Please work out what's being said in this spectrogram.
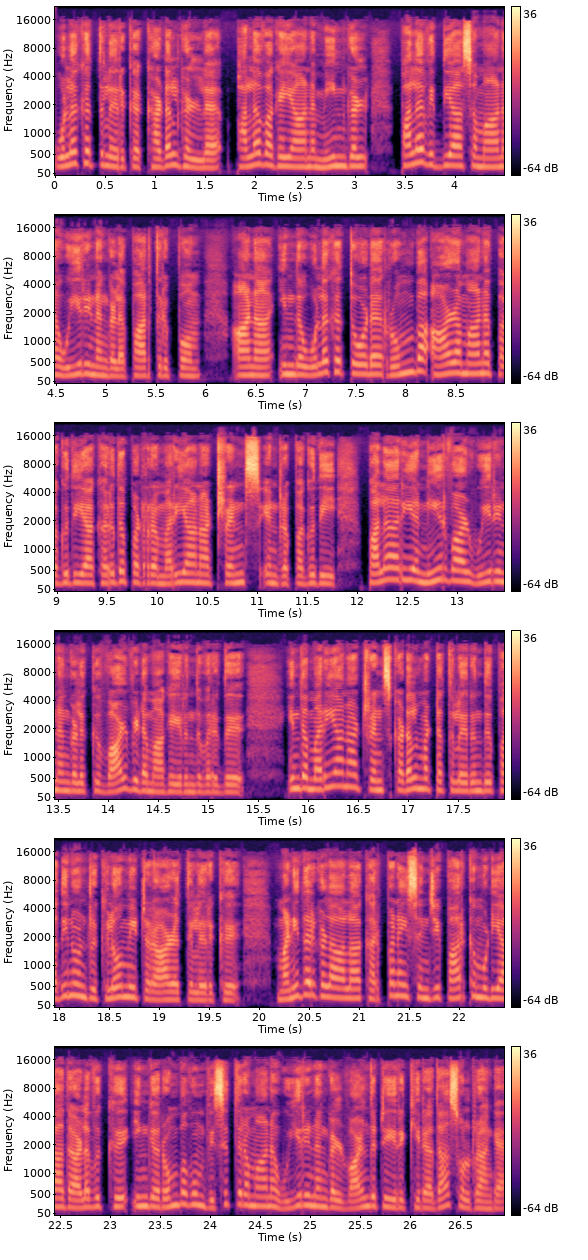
உலகத்துல இருக்க கடல்கள்ல பல வகையான மீன்கள் பல வித்தியாசமான உயிரினங்களை பார்த்திருப்போம். ஆனா இந்த உலகத்தோட ரொம்ப ஆழமான பகுதியா கருதப்படுற மரியானா ட்ரெண்ட்ஸ் என்ற பகுதி பல அரிய நீர்வாழ் உயிரினங்களுக்கு வாழ்விடமாக இருந்து வருது. இந்த மரியானா ட்ரெண்ட்ஸ் கடல் மட்டத்திலிருந்து பதினொன்று கிலோமீட்டர் ஆழத்தில் இருக்கு. மனிதர்களாலா கற்பனை செஞ்சு பார்க்க முடியாத அளவுக்கு இங்க ரொம்பவும் விசித்திரமான உயிரினங்கள் வாழ்ந்துட்டு இருக்கிறதா சொல்றாங்க.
